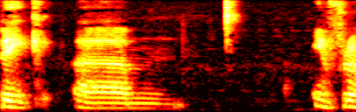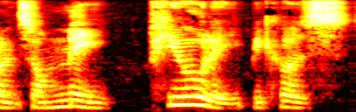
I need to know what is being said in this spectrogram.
big um, influence on me purely because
